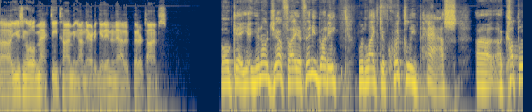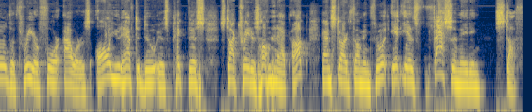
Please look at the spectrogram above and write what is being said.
uh, using a little MACD timing on there to get in and out at better times. Okay, you know, Jeff, uh, if anybody would like to quickly pass uh, a couple to three or four hours. All you'd have to do is pick this Stock Traders Almanac up and start thumbing through it. It is fascinating stuff.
